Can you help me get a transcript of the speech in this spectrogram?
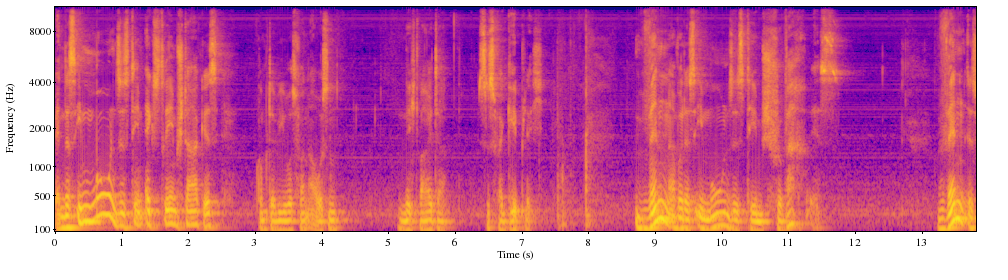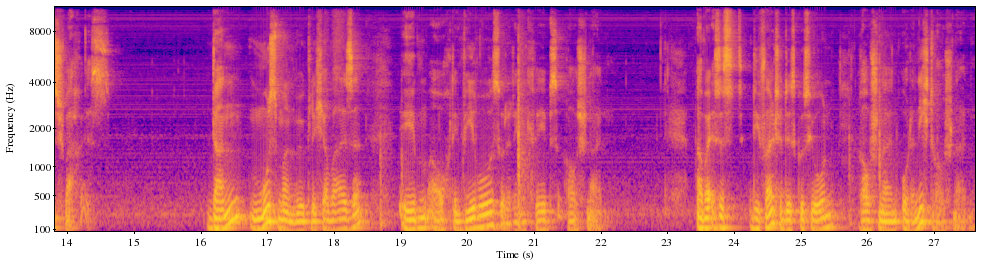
Wenn das Immunsystem extrem stark ist, kommt der Virus von außen nicht weiter. Es ist vergeblich. Wenn aber das Immunsystem schwach ist, wenn es schwach ist, dann muss man möglicherweise eben auch den Virus oder den Krebs rausschneiden. Aber es ist die falsche Diskussion, rausschneiden oder nicht rausschneiden.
